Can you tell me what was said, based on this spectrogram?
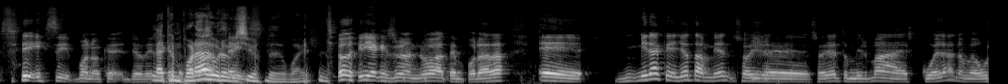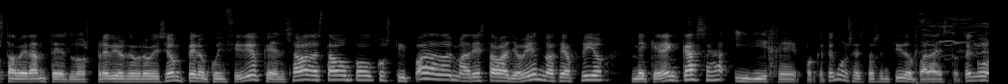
Sí, sí, bueno, que yo diría La que temporada de seis. Eurovisión de The Wire. Yo diría que es una nueva temporada. Eh, mira que yo también soy de, soy de tu misma escuela, no me gusta ver antes los previos de Eurovisión, pero coincidió que el sábado estaba un poco constipado, en Madrid estaba lloviendo, hacía frío, me quedé en casa y dije, porque tengo un sexto sentido para esto, tengo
